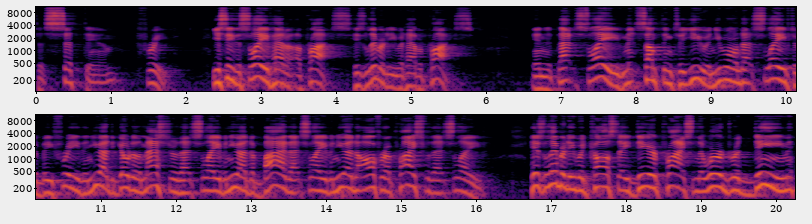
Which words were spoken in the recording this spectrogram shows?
to set them free. You see, the slave had a, a price, his liberty would have a price. And if that slave meant something to you and you wanted that slave to be free, then you had to go to the master of that slave and you had to buy that slave and you had to offer a price for that slave. His liberty would cost a dear price, and the word redeem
